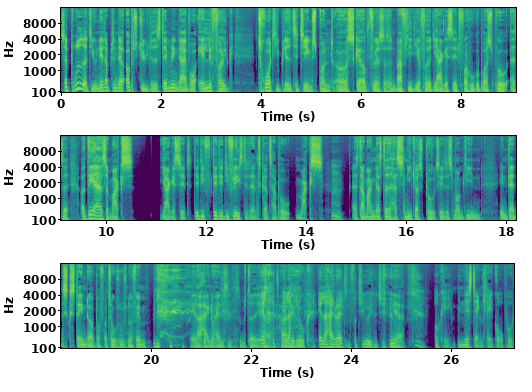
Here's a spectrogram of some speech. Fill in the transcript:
så bryder de jo netop den der opstyltede stemning, der er, hvor alle folk tror, de er blevet til James Bond, og også skal opføre sig sådan, bare fordi de har fået et jakkesæt fra Hugo Boss på. Altså, og det er altså max jakkesæt. Det er, de, det er det, de fleste danskere tager på. Max. Mm. Altså, der er mange, der stadig har sneakers på til det, som om de er en, en dansk stand-upper fra 2005. eller Heino Hansen, som stadig Eller- har, har eller- det look. Eller Heino Hansen fra 2021. Ja. Okay, min næste anklage går på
